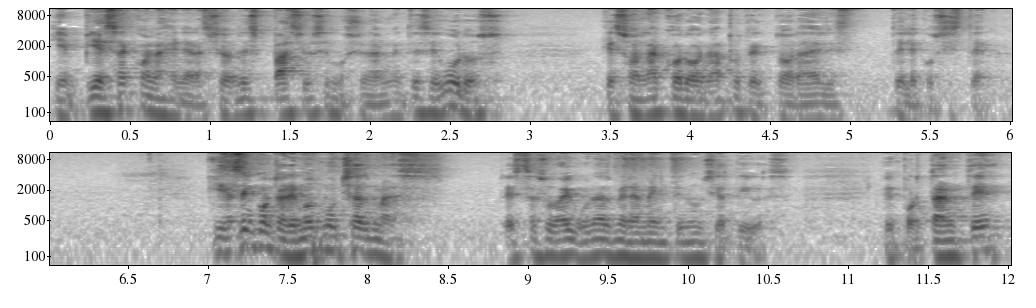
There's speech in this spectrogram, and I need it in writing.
Y empieza con la generación de espacios emocionalmente seguros, que son la corona protectora del, ecosistema. Quizás encontraremos muchas más. Estas son algunas meramente enunciativas. Lo importante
